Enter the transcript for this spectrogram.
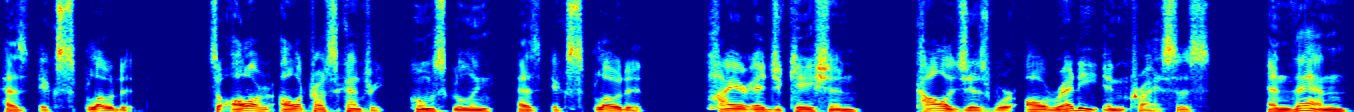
has exploded. So all, all across the country, homeschooling has exploded. Higher education, colleges were already in crisis. And then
